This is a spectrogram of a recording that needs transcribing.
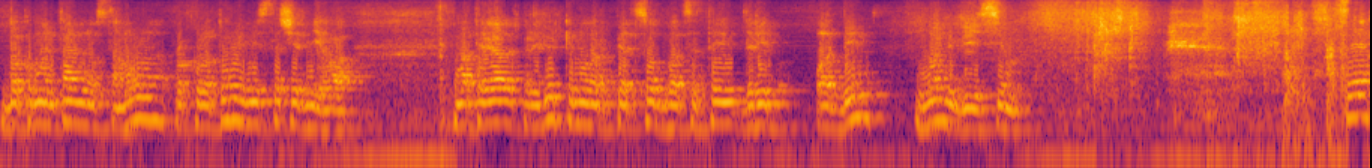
документально встановлена прокуратурою міста Чернігова. Матеріали перевірки номер 520 дріб 108. Це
